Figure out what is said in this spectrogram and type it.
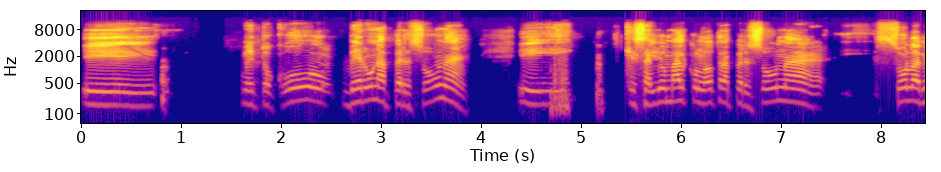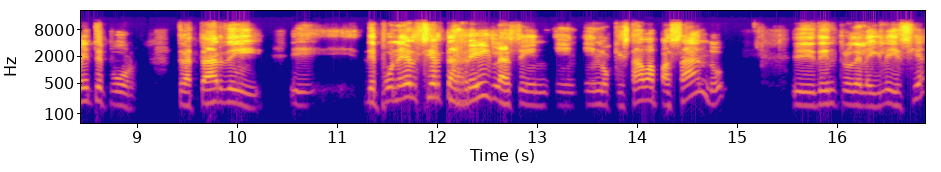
y me tocó ver una persona y que salió mal con la otra persona solamente por tratar de, de poner ciertas reglas en, en, lo que estaba pasando eh, dentro de la iglesia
